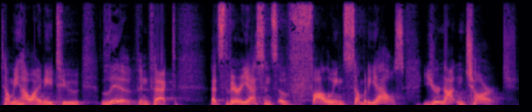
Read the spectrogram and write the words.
Tell me how I need to live. In fact, that's the very essence of following somebody else. You're not in charge.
